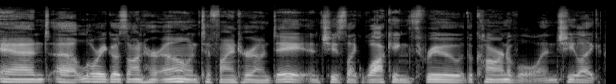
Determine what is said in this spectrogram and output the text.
and uh, Lori goes on her own to find her own date, and she's like walking through the carnival, and she like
